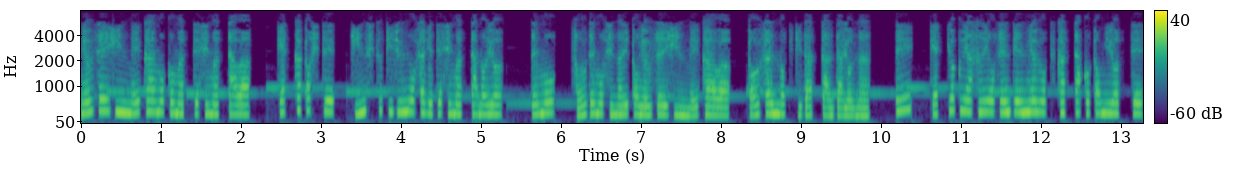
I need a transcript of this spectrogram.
乳製品メーカーも困ってしまったわ。結果として、品質基準を下げてしまったのよ。でも、そうでもしないと乳製品メーカーは、倒産の危機だったんだよな。ええ結局安い汚染原乳を使ったことによって、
